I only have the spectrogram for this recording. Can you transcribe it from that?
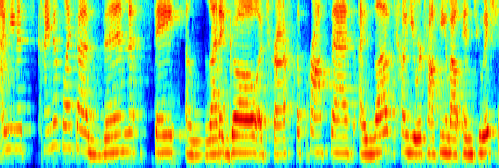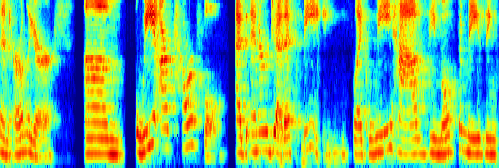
I mean, it's kind of like a Zen state, a let it go, a trust the process. I loved how you were talking about intuition earlier. Um, we are powerful as energetic beings. Like we have the most amazing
